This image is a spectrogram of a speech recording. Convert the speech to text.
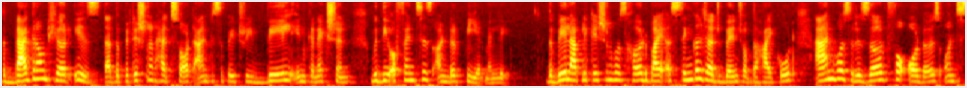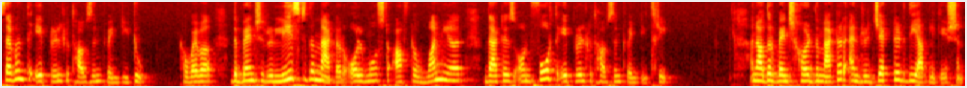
The background here is that the petitioner had sought anticipatory bail in connection with the offences under PMLA. The bail application was heard by a single judge bench of the High Court and was reserved for orders on 7th April 2022. However, the bench released the matter almost after one year, that is on 4th April 2023. Another bench heard the matter and rejected the application.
